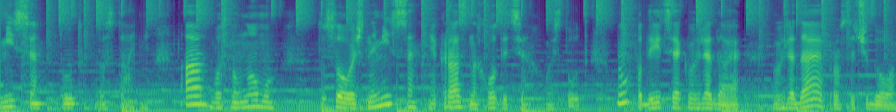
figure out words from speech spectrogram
місця тут достатньо. А в основному тусовочне місце якраз знаходиться ось тут. Ну, подивіться, як виглядає. Виглядає просто чудово.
